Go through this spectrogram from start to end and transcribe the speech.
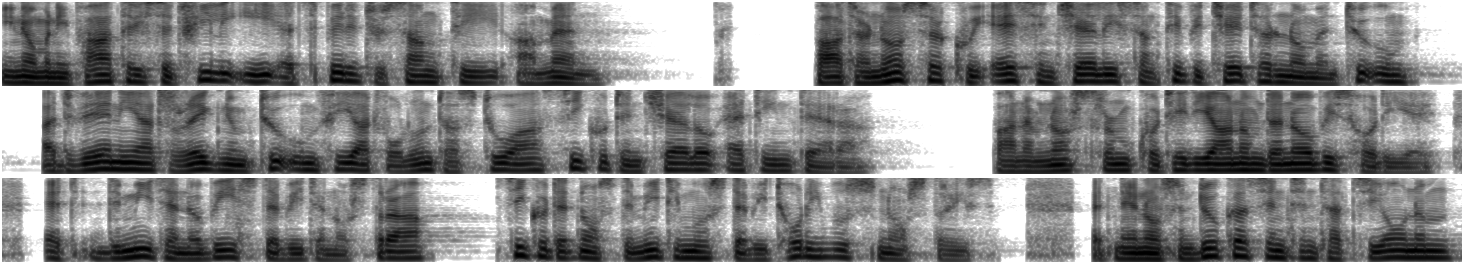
In nomine Patris et Filii et Spiritus Sancti. Amen. Pater noster qui es in celi sanctificetur nomen tuum adveniat regnum tuum fiat voluntas tua, sicut in cielo et in terra. Panem nostrum quotidianum da nobis hodie, et dimite nobis debita nostra, sicut et nos dimitimus debitoribus nostris, et ne nos inducas in tentationem,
